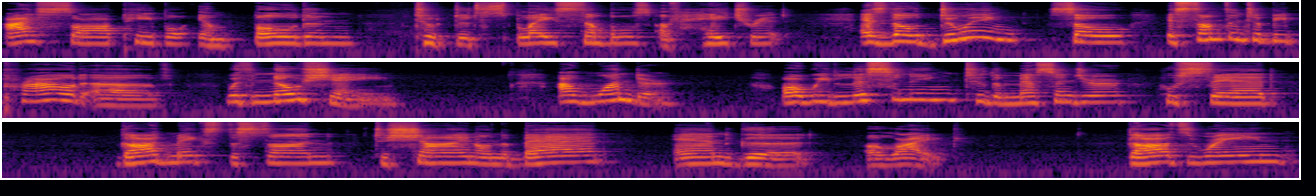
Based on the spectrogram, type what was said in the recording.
I saw people emboldened to display symbols of hatred, as though doing so is something to be proud of with no shame. I wonder, are we listening to the messenger who said, God makes the sun to shine on the bad and good alike? God's rain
